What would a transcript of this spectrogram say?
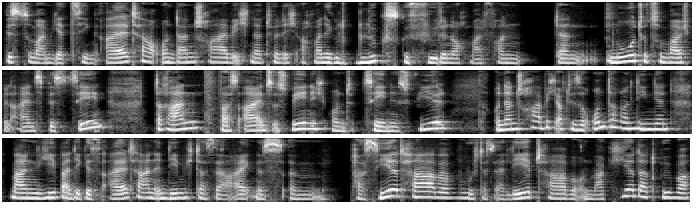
bis zu meinem jetzigen Alter. Und dann schreibe ich natürlich auch meine Glücksgefühle nochmal von der Note zum Beispiel eins bis zehn dran, was eins ist wenig und zehn ist viel. Und dann schreibe ich auf diese unteren Linien mein jeweiliges Alter an, in dem ich das Ereignis ähm, passiert habe, wo ich das erlebt habe und markiere darüber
